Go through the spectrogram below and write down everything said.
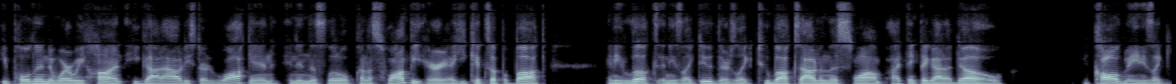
He pulled into where we hunt. He got out. He started walking, and in this little kind of swampy area, he kicks up a buck, and he looks and he's like, "Dude, there's like two bucks out in this swamp. I think they got a doe." He called me and he's like,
